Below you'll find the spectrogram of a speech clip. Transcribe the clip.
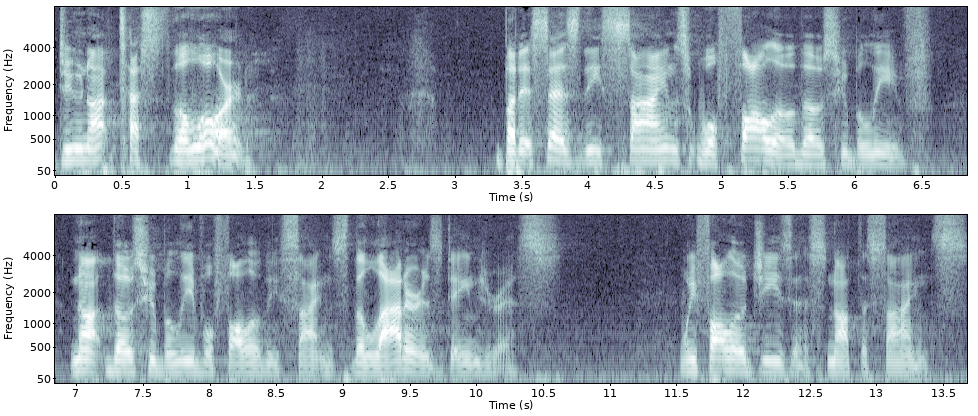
Do not test the Lord. But it says these signs will follow those who believe, not those who believe will follow these signs. The latter is dangerous. We follow Jesus, not the signs.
